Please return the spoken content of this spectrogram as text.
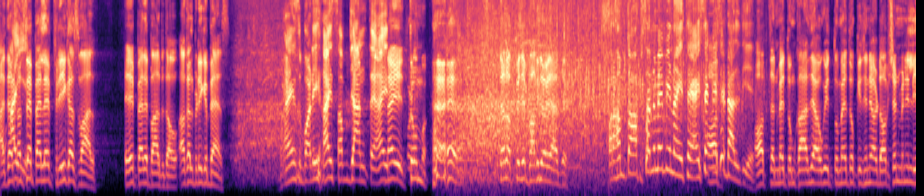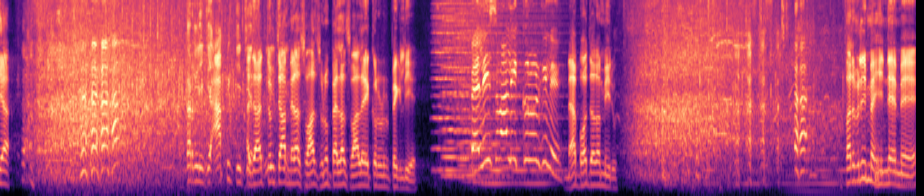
अच्छा सबसे पहले फ्री का सवाल। ए पहले बात बताओ अगल बड़ी की भैंस। भैंस बड़ी है सब जानते हैं। नहीं तुम। चलो पीछे भाग जाओ यहाँ से। और हम तो ऑप्शन में भी नहीं थे ऐसे कैसे डाल दिए? ऑप्शन में तुम कहाँ से आओगी? तुम्हें तो किसी ने अडॉप्शन में नहीं लिया। कर लीजिए आप ही कीजिए। अच्छा चुपचाप मेरा सवाल सुनो पहला सवाल है एक करोड़ रुपए के लिए। पहले ही सवाल एक करोड़ के लिए? मैं बहुत ज़्यादा अमीर हूँ। फरवरी महीने में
